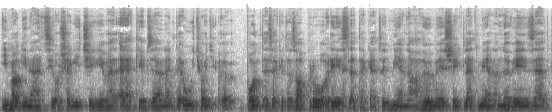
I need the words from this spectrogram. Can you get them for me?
imagináció segítségével elképzelnek, de úgy, hogy pont ezeket az apró részleteket, hogy milyen a hőmérséklet, milyen a növényzet,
